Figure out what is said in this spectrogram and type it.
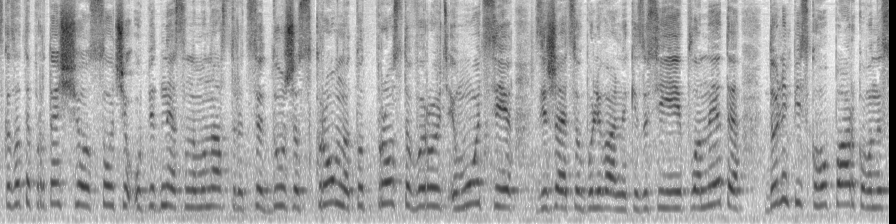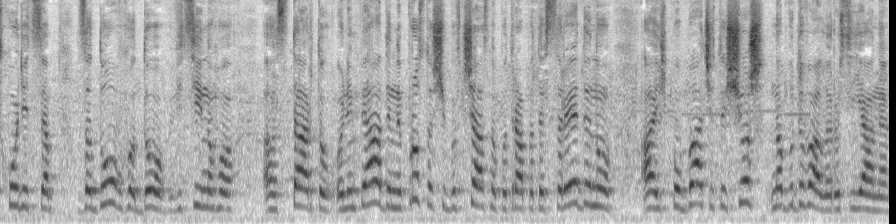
Сказати про те, що Сочі у піднесеному настрої це дуже скромно. Тут просто вирують емоції, з'їжджаються вболівальники з усієї планети. До Олімпійського парку вони сходяться задовго до офіційного е, старту Олімпіади. Не просто щоб вчасно потрапити всередину, а й побачити, що ж набудували росіяни.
